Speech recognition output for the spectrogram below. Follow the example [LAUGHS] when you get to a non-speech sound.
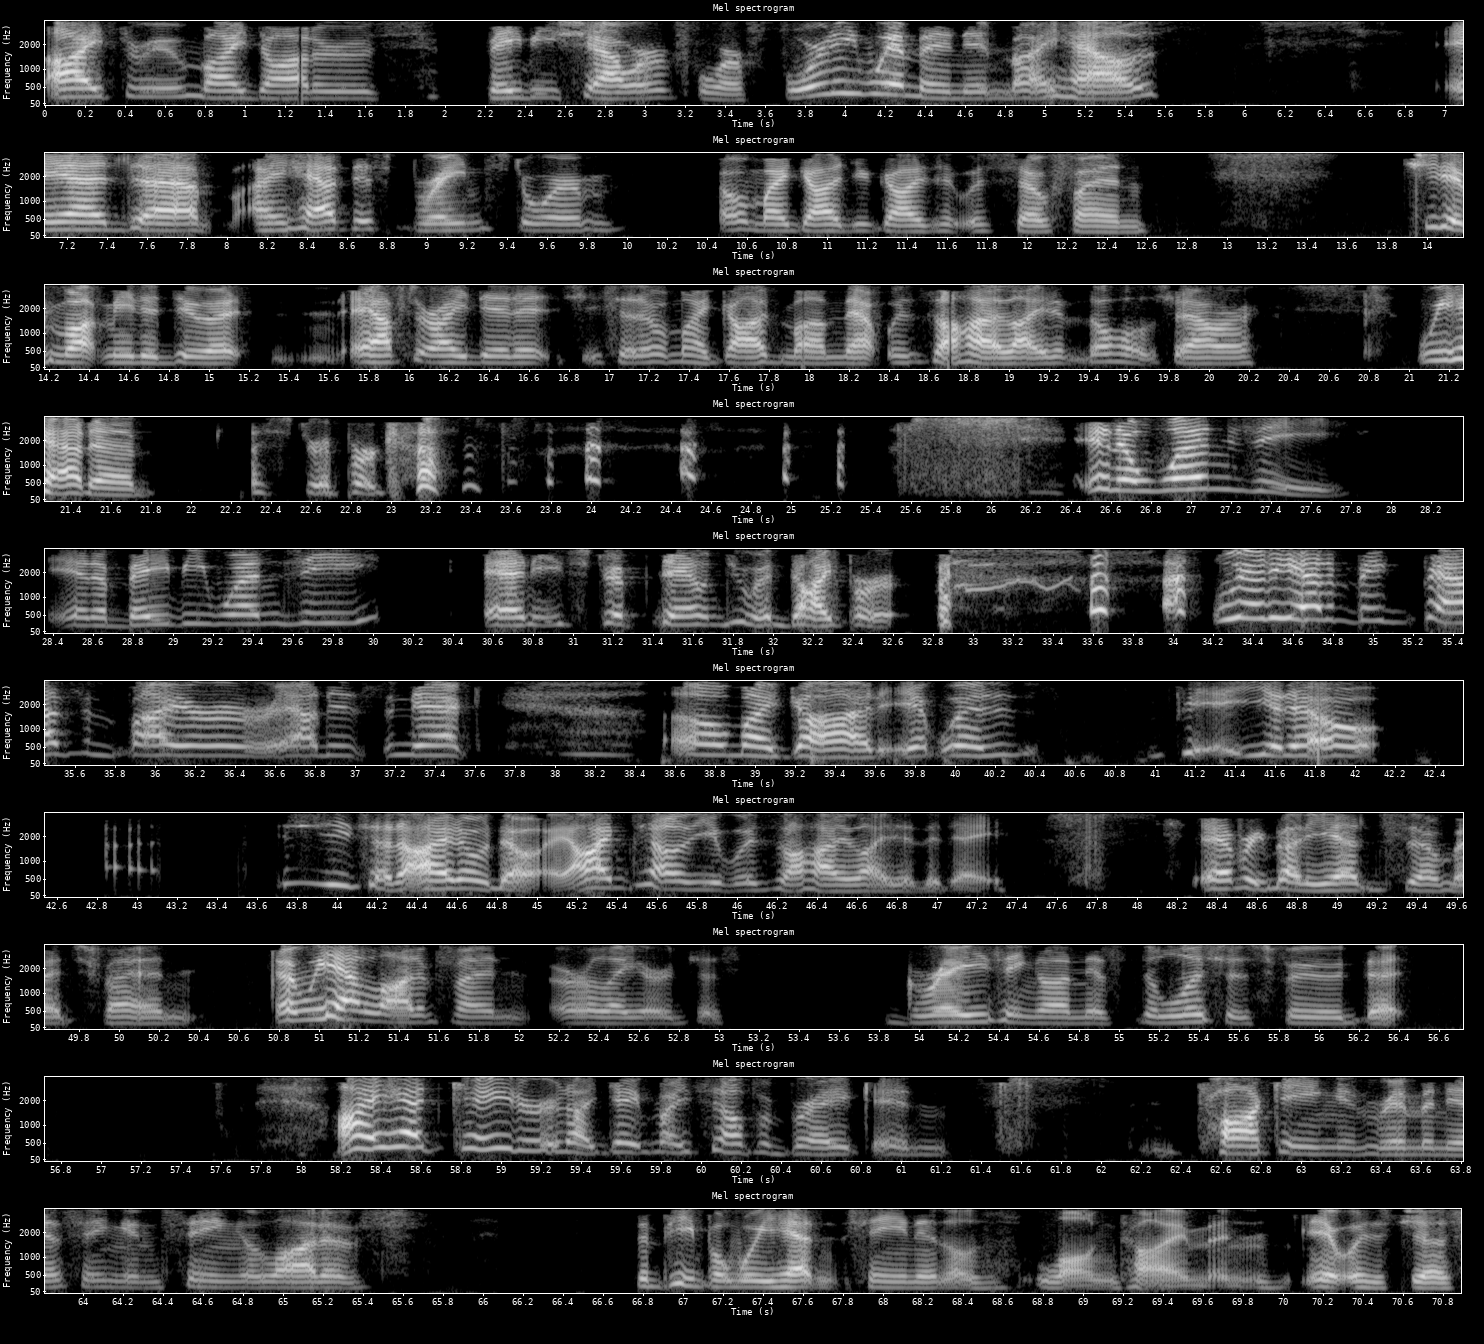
I threw my daughter's baby shower for 40 women in my house. And uh, I had this brainstorm. Oh my God, you guys, it was so fun. She didn't want me to do it. After I did it, she said, oh my God, Mom, that was the highlight of the whole shower we had a a stripper [LAUGHS] come in a onesie, in a baby onesie, and he stripped down to a diaper. [LAUGHS] [LAUGHS] when he had a big pacifier around his neck. Oh my God, it was, you know, she said, I don't know. I'm telling you, it was the highlight of the day. Everybody had so much fun. And we had a lot of fun earlier just grazing on this delicious food that I had catered. I gave myself a break and talking and reminiscing and seeing a lot of the people we hadn't seen in a long time and it was just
